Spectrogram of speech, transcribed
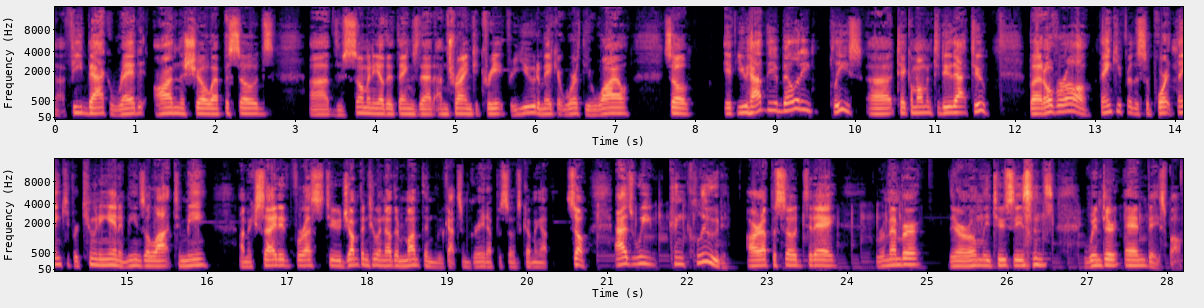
uh, feedback read on the show episodes. Uh, there's so many other things that I'm trying to create for you to make it worth your while. So if you have the ability, please uh, take a moment to do that too. But overall, thank you for the support. Thank you for tuning in. It means a lot to me. I'm excited for us to jump into another month, and we've got some great episodes coming up. So, as we conclude our episode today, remember there are only two seasons winter and baseball.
